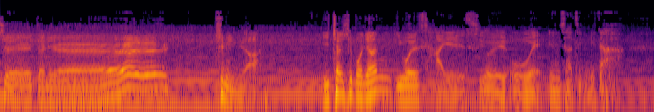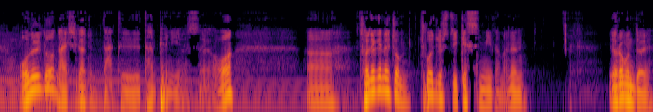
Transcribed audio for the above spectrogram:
퍼스피치 다니엘 김입니다 2015년 2월 4일 수요일 오후에 인사드립니다. 오늘도 날씨가 좀 따뜻한 편이었어요. 아, 저녁에는 좀 추워질 수도 있겠습니다만은 여러분들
